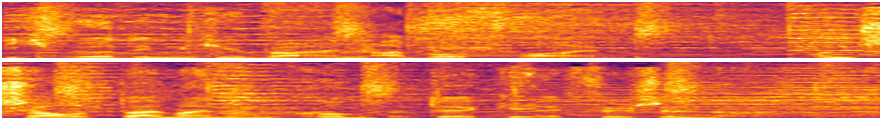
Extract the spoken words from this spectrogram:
Ich würde mich über ein Abo freuen. Und schaut bei meinem der Official nach.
